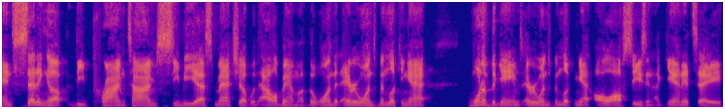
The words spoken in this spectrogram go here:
and setting up the primetime CBS matchup with Alabama, the one that everyone's been looking at one of the games everyone's been looking at all off season. Again, it's a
